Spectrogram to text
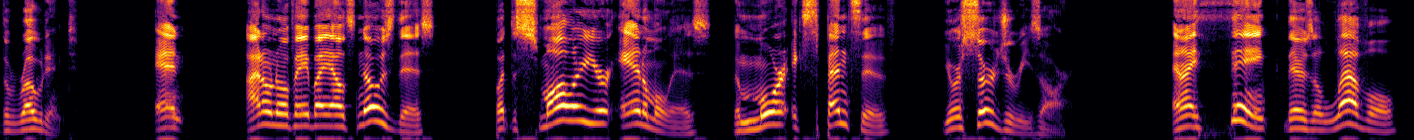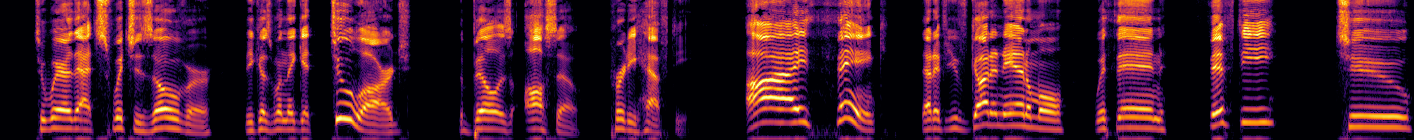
the rodent. And I don't know if anybody else knows this, but the smaller your animal is, the more expensive your surgeries are. And I think there's a level to where that switches over because when they get too large, the bill is also pretty hefty. I think that if you've got an animal within 50 to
